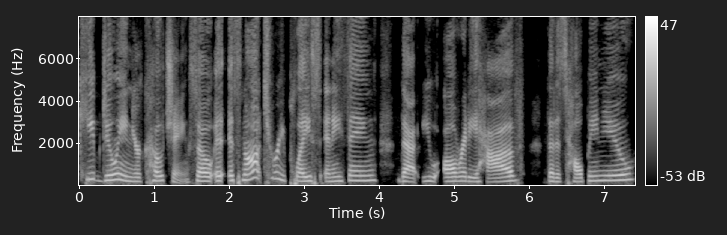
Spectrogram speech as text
keep doing your coaching. So it, it's not to replace anything that you already have that is helping you.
